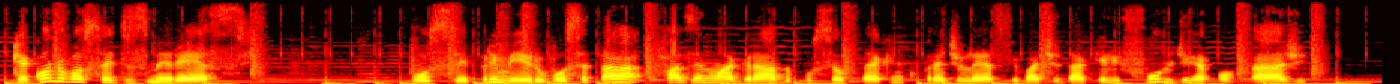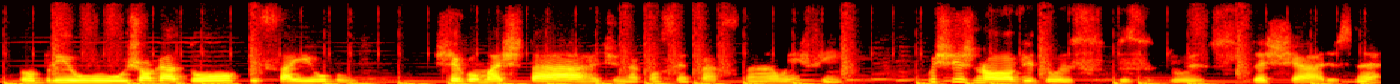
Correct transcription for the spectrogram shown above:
Porque quando você desmerece, você, primeiro, você está fazendo um agrado por seu técnico predileto que vai te dar aquele furo de reportagem sobre o jogador que saiu, chegou mais tarde na concentração, enfim. O X9 dos, dos, dos vestiários, né?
